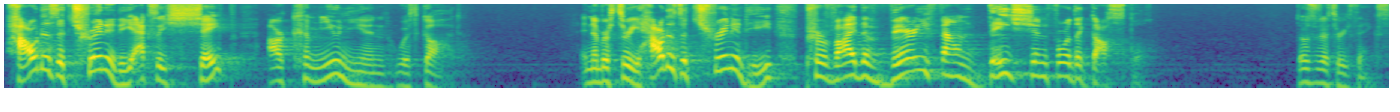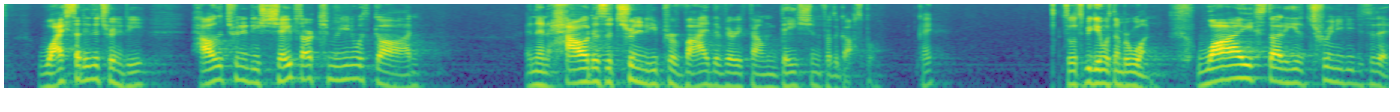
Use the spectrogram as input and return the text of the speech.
how does the Trinity actually shape our communion with God? And number three, how does the Trinity provide the very foundation for the gospel? Those are the three things. Why study the Trinity? How the Trinity shapes our communion with God? And then how does the Trinity provide the very foundation for the gospel? Okay? So let's begin with number one. Why study the Trinity today?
